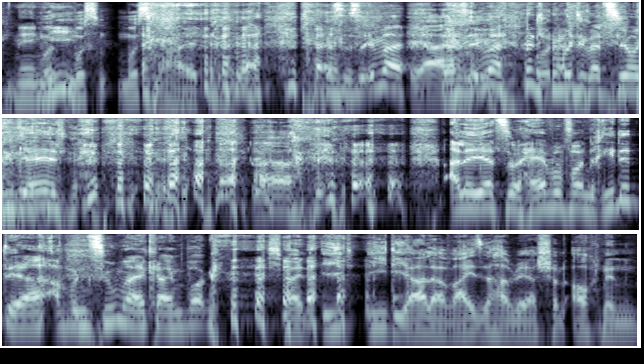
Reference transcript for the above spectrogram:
nee, nie. muss, muss man halt. das ist immer, ja. das ist immer die Motivation Geld. ja. Alle jetzt so, hä, wovon redet der? Ab und zu mal keinen Bock. ich meine, idealerweise haben wir ja schon auch einen,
